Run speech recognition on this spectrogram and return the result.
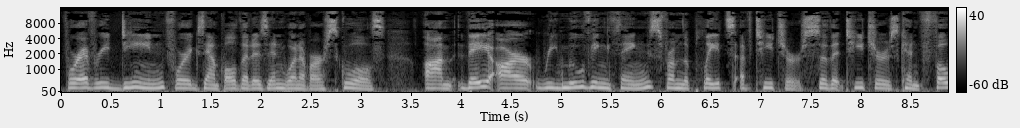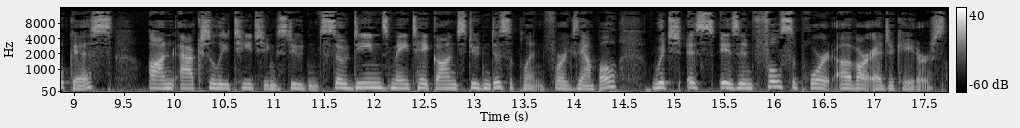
for every dean, for example, that is in one of our schools, um, they are removing things from the plates of teachers so that teachers can focus on actually teaching students. So deans may take on student discipline, for example, which is, is in full support of our educators.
